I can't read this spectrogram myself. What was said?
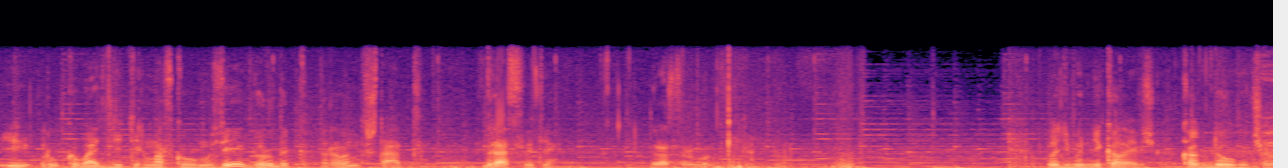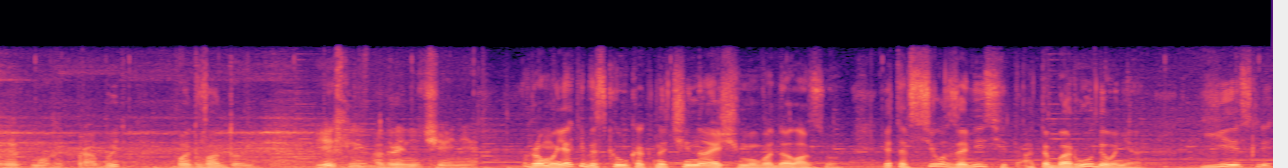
и руководитель морского музея города Кронштадт. Здравствуйте. Здравствуй, Роман. Владимир Николаевич, как долго человек может пробыть под водой? Есть ли ограничения? Рома, я тебе скажу, как начинающему водолазу. Это все зависит от оборудования. Если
